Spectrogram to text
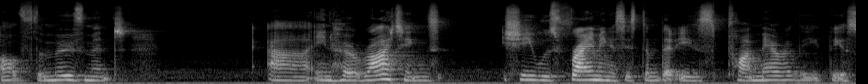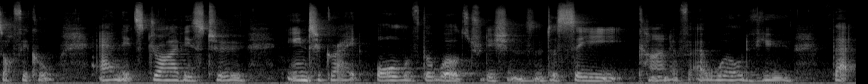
of the movement, uh, in her writings, she was framing a system that is primarily theosophical, and its drive is to integrate all of the world's traditions and to see kind of a worldview that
